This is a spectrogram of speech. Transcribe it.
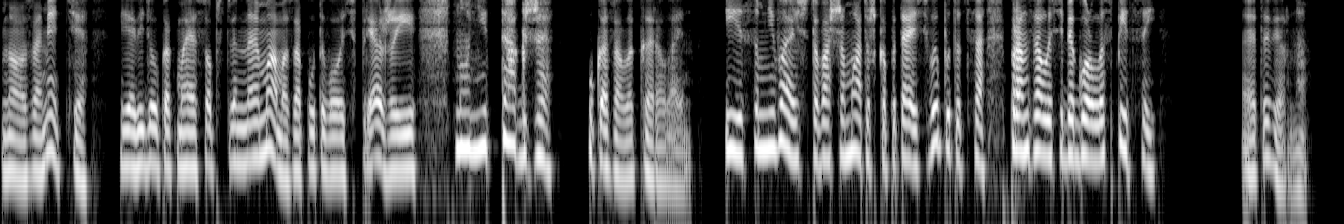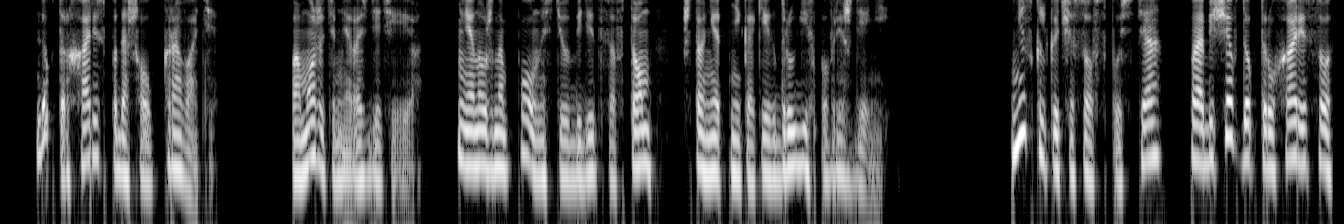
«Но заметьте, я видел, как моя собственная мама запутывалась в пряже и...» «Но не так же!» — указала Кэролайн. «И сомневаюсь, что ваша матушка, пытаясь выпутаться, пронзала себе горло спицей». «Это верно». Доктор Харрис подошел к кровати. Поможете мне раздеть ее? Мне нужно полностью убедиться в том, что нет никаких других повреждений». Несколько часов спустя, пообещав доктору Харрису,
